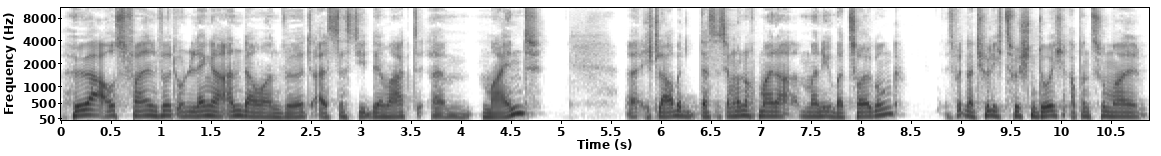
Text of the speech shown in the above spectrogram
höher ausfallen wird und länger andauern wird, als das die, der Markt ähm, meint. Äh, ich glaube, das ist immer noch meine, meine Überzeugung. Es wird natürlich zwischendurch ab und zu mal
